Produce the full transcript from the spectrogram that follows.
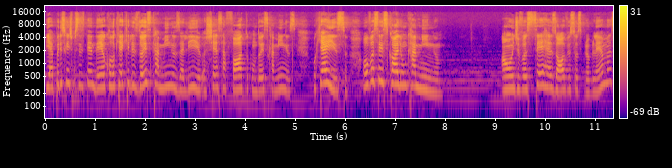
e é por isso que a gente precisa entender. Eu coloquei aqueles dois caminhos ali, eu achei essa foto com dois caminhos, porque é isso. Ou você escolhe um caminho onde você resolve os seus problemas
